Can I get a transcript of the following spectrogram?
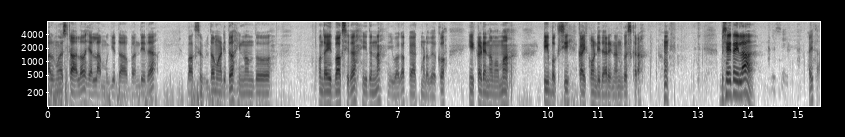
ಆಲ್ಮೋಸ್ಟ್ ಆಲು ಎಲ್ಲ ಮುಗಿತಾ ಬಂದಿದೆ. ಬಾಕ್ಸ್ಗಳ್ದ ಮಾಡಿದ್ದು. ಇನ್ನೊಂದು ಒಂದು ಐದು ಬಾಕ್ಸ್ ಇದೆ. ಇದನ್ನು ಇವಾಗ ಪ್ಯಾಕ್ ಮಾಡಬೇಕು. ಈ ಕಡೆ ನಮ್ಮಮ್ಮ ಟೀ ಬಗ್ಸಿ ಕಾಯ್ಕೊಂಡಿದ್ದಾರೆ ನನಗೋಸ್ಕರ. ಬಿಸಿ ಆಯ್ತಾ ಇಲ್ಲ? ಆಯ್ತಾ?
